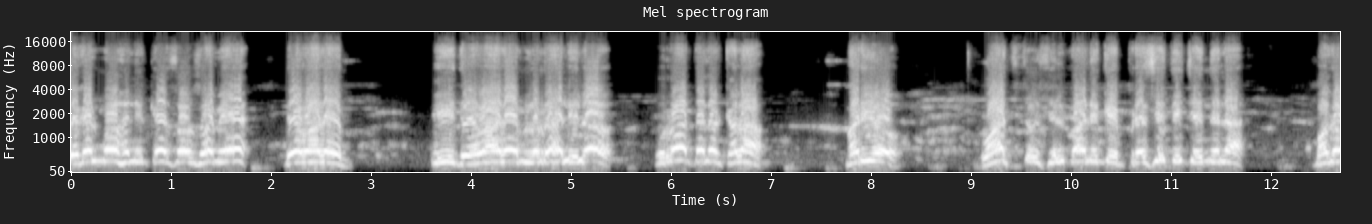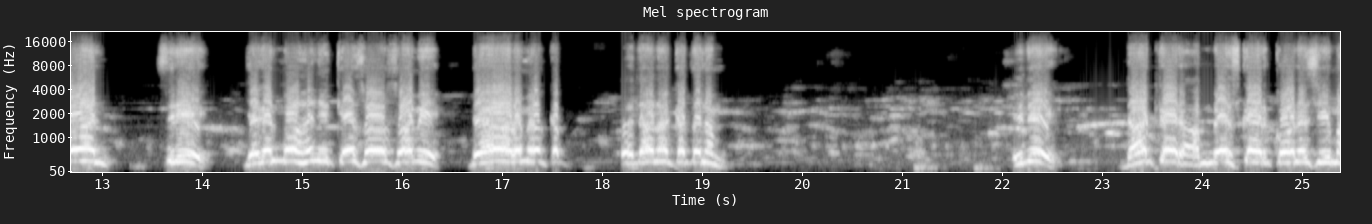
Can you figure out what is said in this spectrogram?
జగన్మోహని కేశవ స్వామి దేవాలయం. ఈ దేవాలయంలో ర్యాలీలో పురాతన కళ మరియు వాస్తు శిల్పానికి ప్రసిద్ధి చెందిన భగవాన్ శ్రీ జగన్మోహని కేశవ స్వామి దేవాలయం యొక్క ప్రధాన కథనం. ఇది డాక్టర్ అంబేద్కర్ కోనసీమ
